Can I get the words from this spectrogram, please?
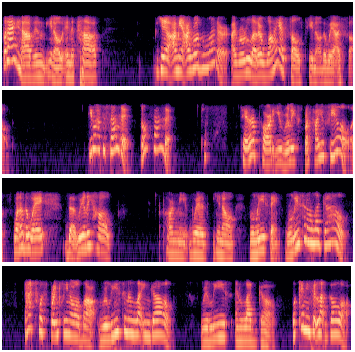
but I have in, you know, in the past. Yeah, I mean, I wrote a letter. I wrote a letter why I felt, you know, the way I felt. You don't have to send it. Don't send it. Just tear it apart. You really express how you feel. It's one of the way that really help. Pardon me, with you know releasing, releasing and let go. That's what spring clean all about. Releasing and letting go. Release and let go. What can you get let go of?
